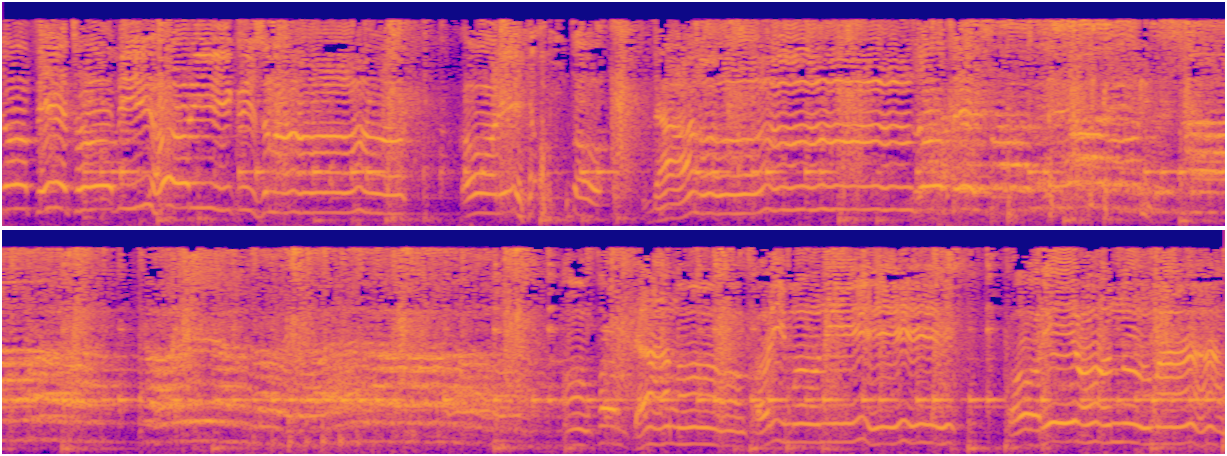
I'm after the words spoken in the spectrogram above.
জপে ছবি হরি কৃষ্ণ করে তো ধ্যান। ধ্যান হরি মনে করে অনুমান।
